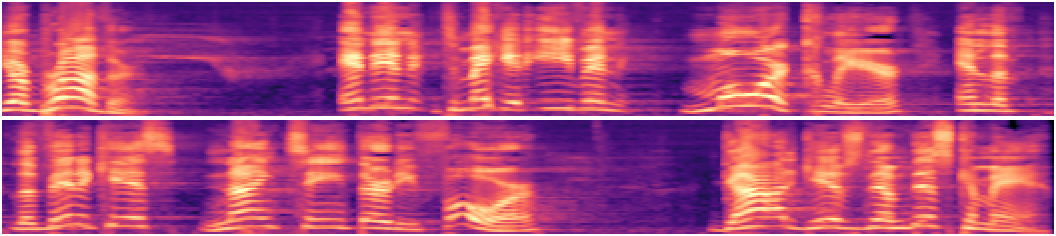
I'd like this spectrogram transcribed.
your brother. And then to make it even more clear, in Le- Leviticus 19:34, God gives them this command,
